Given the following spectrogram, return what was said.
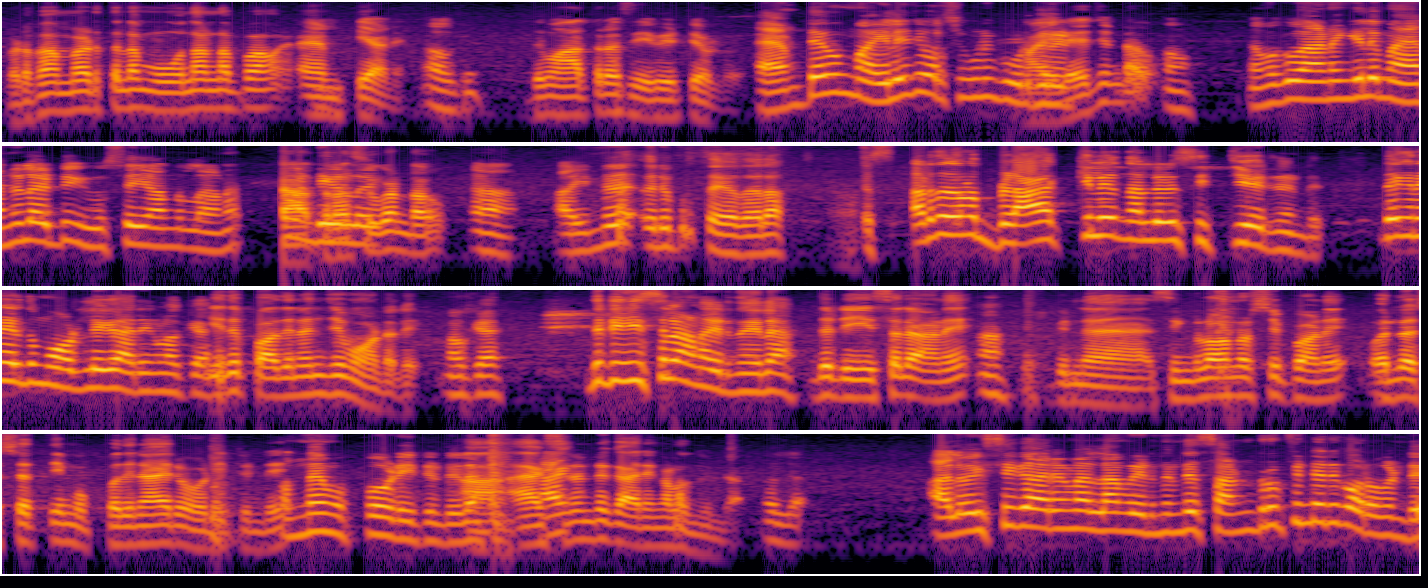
ഇവിടെ നമ്മുടെ അടുത്തുള്ള മൂന്നെണ്ണം ഇപ്പൊ എം ടി ആണ്. ഓക്കെ ഇത് മാത്രമേ സി വി ടി ഉള്ളൂ. എം ടി എം മൈലേജ് കുറച്ചും കൂടി കൂടുതൽ മൈലേജ് ഉണ്ടാവും. നമുക്ക് വേണമെങ്കിൽ മാനുവൽ ആയിട്ട് യൂസ് ചെയ്യാന്നുള്ളതാണ്. അതിന്റെ ഒരു പ്രത്യേകത അല്ല? അടുത്ത തവണ ബ്ലാക്കിൽ നല്ലൊരു സിറ്റി വരുന്നുണ്ട്. ഇതെങ്ങനെയായിരുന്നു മോഡൽ കാര്യങ്ങളൊക്കെ? ഇത് പതിനഞ്ച് മോഡൽ ഓക്കെ ഇത് ഡീസൽ ആണോ ഇത് ഡീസൽ ആണ്. പിന്നെ സിംഗിൾ ഓണർഷിപ്പ് ആണ്. ഒരു ലക്ഷത്തി മുപ്പതിനായിരം ഓടിയിട്ടുണ്ട്. ഒന്നേ മുപ്പത് ഓടിയിട്ടുണ്ട് ആക്സിഡന്റ് കാര്യങ്ങളൊന്നുമില്ല. അലോയ്സ് കാര്യങ്ങളെല്ലാം വരുന്നുണ്ട്. സൺറൂഫിന്റെ ഒരു കുറവുണ്ട്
